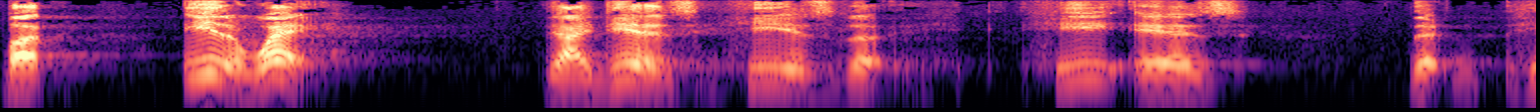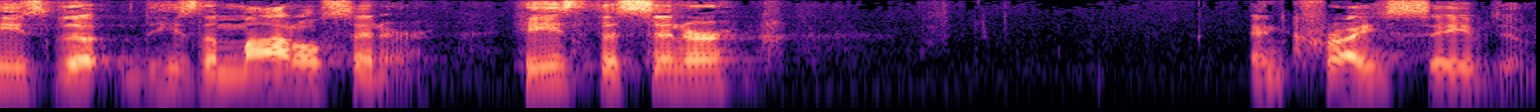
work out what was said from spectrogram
But either way, the idea is he is the, he is the, he's the, he's the model sinner. He's the sinner, and Christ saved him.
